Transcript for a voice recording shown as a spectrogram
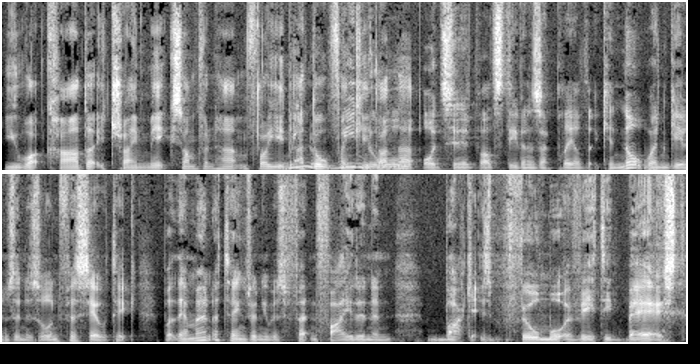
you work harder to try and make something happen for you. And I don't think we he done know that. Odsonne Edouard Stephen is a player that cannot win games on his own for Celtic, but the amount of times when he was fit and firing and back at his full motivated best,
